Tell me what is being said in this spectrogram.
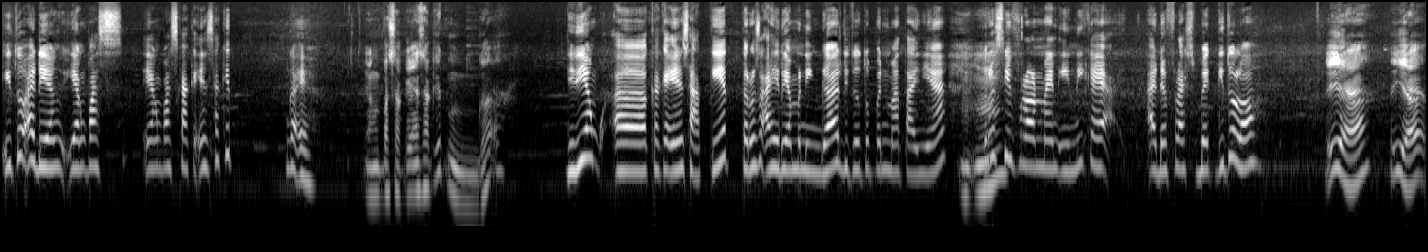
Itu ada yang yang pas yang pas kakeknya sakit enggak ya? yang pas kakeknya sakit enggak. Jadi yang eh, kakeknya sakit terus akhirnya meninggal ditutupin matanya. Mm-mm. Terus si frontman ini kayak ada flashback gitu loh. Iya, iya.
